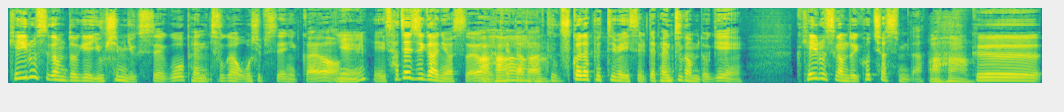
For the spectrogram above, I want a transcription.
케이로스 감독이 66세고 벤투가 50세니까요. 예. 사제지간이었어요. 아하. 게다가 그 국가대표팀에 있을 때 벤투 감독이 케이로스 감독이 코치였습니다. 아하. 그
